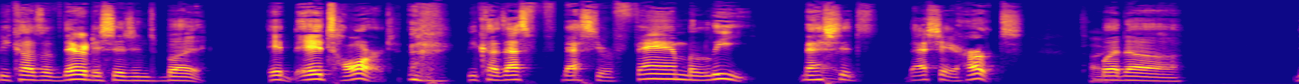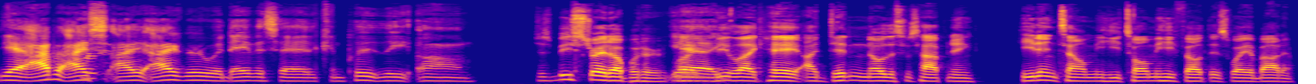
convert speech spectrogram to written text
because of their decisions, but it it's hard because that's that's your family. That Right. shit's that shit hurts. Tight. But uh yeah, I I I agree with David said completely. Um Just be straight up with her. Yeah. Like, be like, hey, I didn't know this was happening. He didn't tell me. He told me he felt this way about him.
